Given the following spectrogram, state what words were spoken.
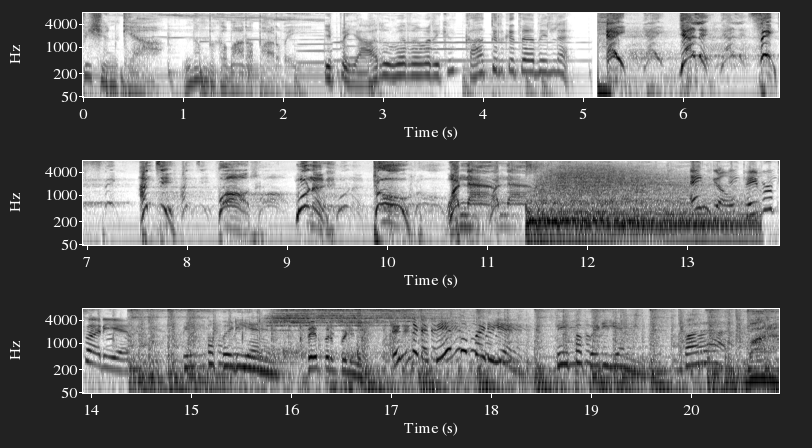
விஷன் கியா நம்பகமான பார்வை. இப்ப யாரும் வர்ற வரைக்கும் காத்திருக்க தேவையில்லை. ஏழு சிக்ஸ் அஞ்சு ஃபோர் மூணு டூ ஒன்னு எங்கள் பேப்பர் படியன்? பேப்பர் படி எங்கட வேப்பப்படியன் வேப்பப்படியன் வரா. வாரா.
